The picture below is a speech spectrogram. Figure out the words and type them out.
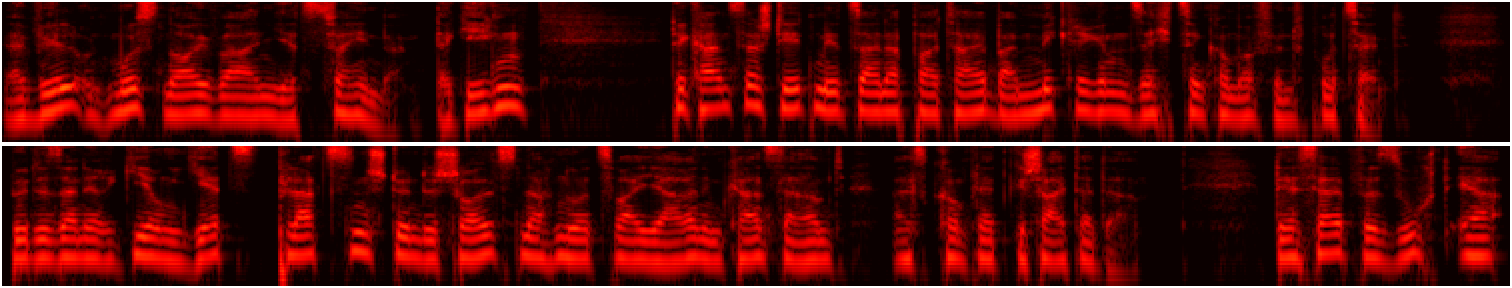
er will und muss Neuwahlen jetzt verhindern. Dagegen der Kanzler steht mit seiner Partei beim mickrigen 16,5 Prozent. Würde seine Regierung jetzt platzen, stünde Scholz nach nur zwei Jahren im Kanzleramt als komplett gescheitert da. Deshalb versucht er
